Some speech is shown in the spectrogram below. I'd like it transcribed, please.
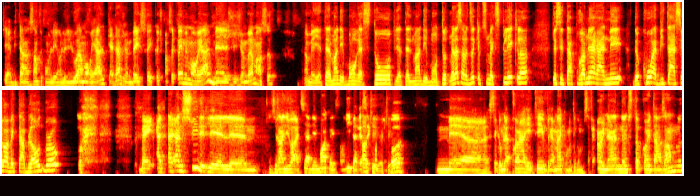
sais, habiter ensemble. Fait qu'on l'a on l'a loué à Montréal. Puis à date, j'aime bien ça. Écoute, je pensais pas aimer Montréal, mais j'ai- j'aime vraiment ça. Ah, mais il y a tellement des bons restos, puis il y a tellement des bons tout. Mais là, ça veut dire que tu m'expliques, là, que c'est ta première année de cohabitation avec ta blonde, bro? Ben, elle, elle- elle me suit les- les- les- durant l'hiver. Elle vient me voir en Californie, puis elle reste Ok, avec moi ok. pas. Mais euh, c'était comme la première été, vraiment, comme, comme ça fait un an non-stop qu'on est ensemble. là.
